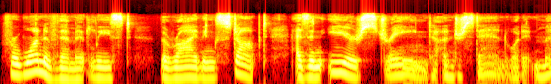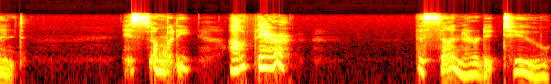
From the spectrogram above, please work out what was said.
For one of them, at least, the writhing stopped as an ear strained to understand what it meant. Is somebody out there? The sun heard it too,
